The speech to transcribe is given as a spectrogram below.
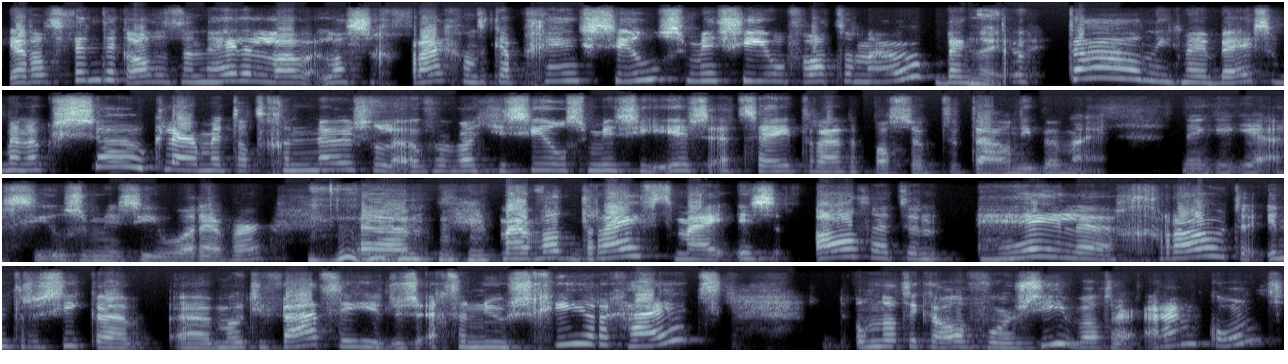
ja, dat vind ik altijd een hele lastige vraag, want ik heb geen salesmissie of wat dan ook. Ben ik totaal niet mee bezig. Ik ben ook zo klaar met dat geneuzel over wat je salesmissie is, et cetera. Dat past ook totaal niet bij mij. Dan denk ik, ja, salesmissie, whatever. um, maar wat drijft mij is altijd een hele grote intrinsieke uh, motivatie, dus echt een nieuwsgierigheid, omdat ik al voorzie wat er aankomt.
